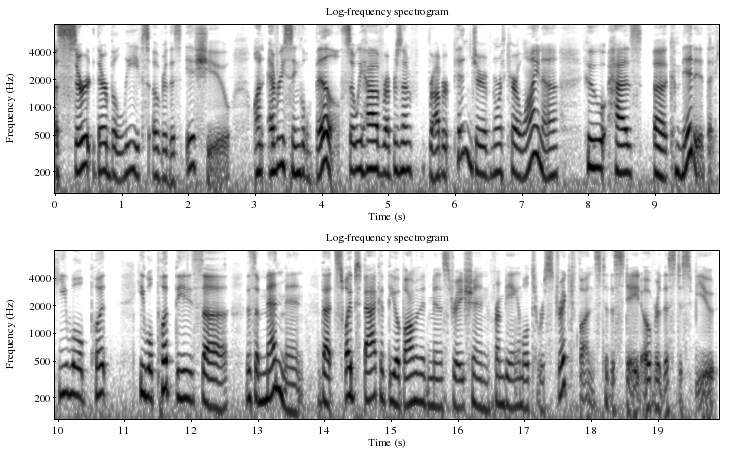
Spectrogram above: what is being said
assert their beliefs over this issue on every single bill. So we have Representative Robert Pittenger of North Carolina who has uh, committed that he will put he will put these uh, this amendment that swipes back at the Obama administration from being able to restrict funds to the state over this dispute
